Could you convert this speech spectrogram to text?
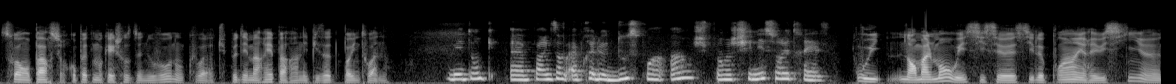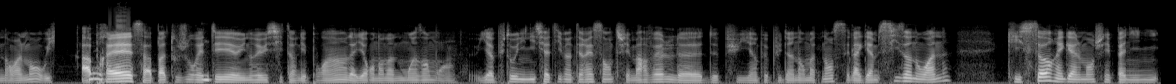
soit on part sur complètement quelque chose de nouveau. Donc voilà, tu peux démarrer par un épisode point one. Mais donc, euh, par exemple, après le 12.1, je peux enchaîner sur le 13 Oui, normalement, oui. Si, si le point est réussi, normalement, oui. Après, ça n'a pas toujours été une réussite, hein, les points. D'ailleurs, on en a de moins en moins. Il y a plutôt une initiative intéressante chez Marvel depuis un peu plus d'un an maintenant. C'est la gamme Season 1 qui sort également chez Panini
